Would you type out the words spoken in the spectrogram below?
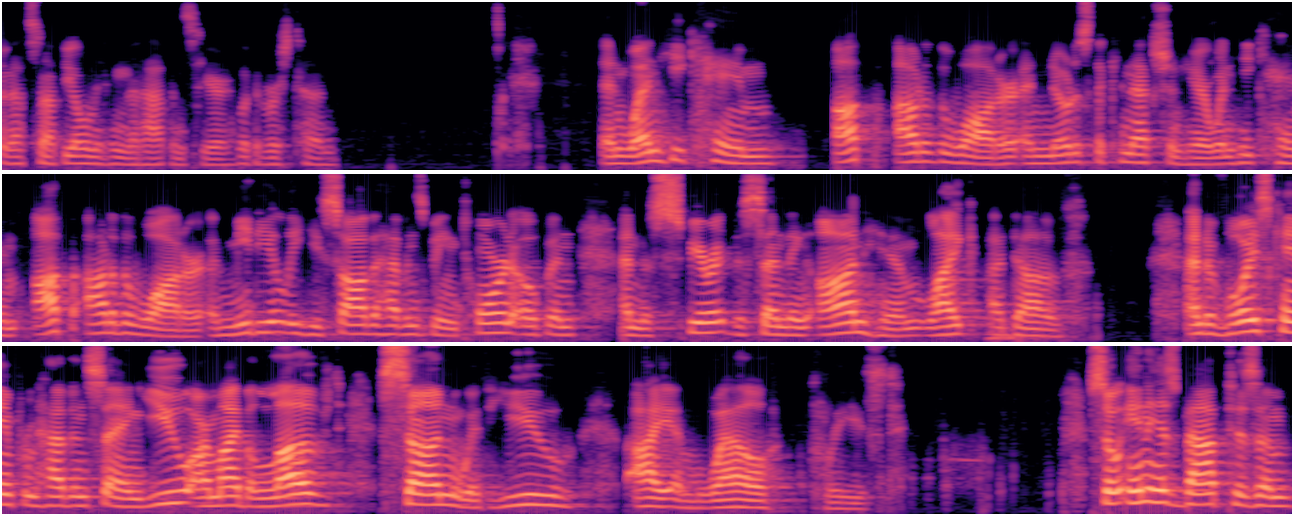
And that's not the only thing that happens here. Look at verse 10. And when he came up out of the water, and notice the connection here, when he came up out of the water, immediately he saw the heavens being torn open and the Spirit descending on him like a dove. And a voice came from heaven saying, You are my beloved Son, with you I am well pleased. So in his baptism,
